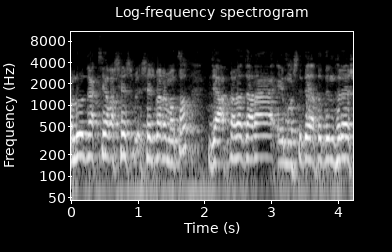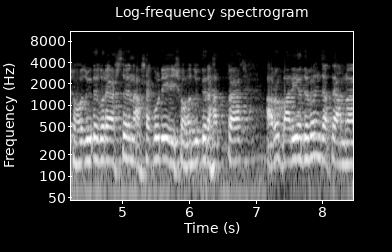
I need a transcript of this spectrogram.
অনুরোধ রাখছি আবার শেষ, শেষবারের মতো যে আপনারা যারা এই মসজিদে এতদিন ধরে সহযোগিতা করে আসছেন, আশা করি এই সহযোগিতার হাতটা আরও বাড়িয়ে দেবেন যাতে আমরা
